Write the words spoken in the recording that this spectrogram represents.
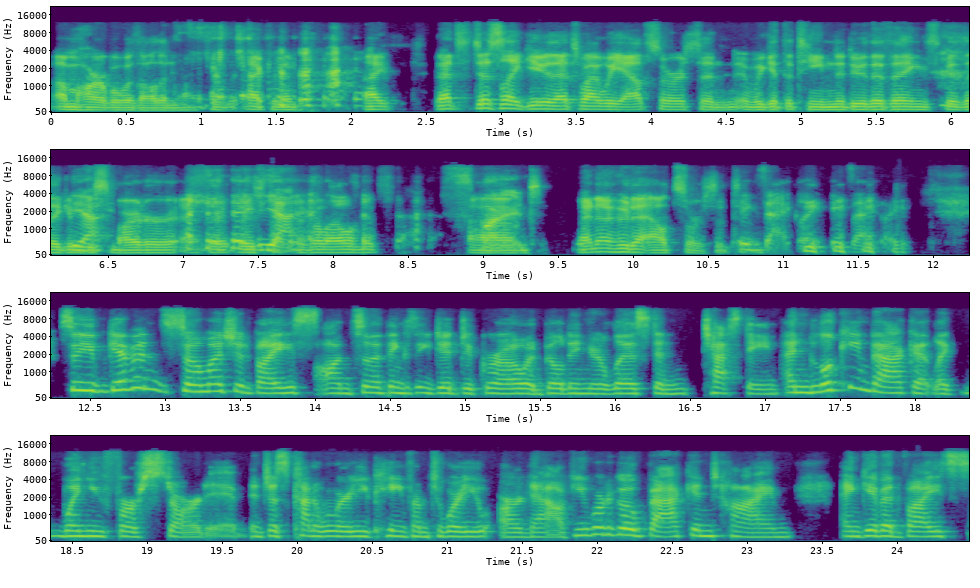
I'm horrible with all the acronyms. I that's just like you. That's why we outsource and, and we get the team to do the things because they can yeah. be smarter at the, those technical yeah. elements. Smart. Um, I know who to outsource it to. Exactly. Exactly. so you've given so much advice on some of the things that you did to grow and building your list and testing. And looking back at like when you first started and just kind of where you came from to where you are now, if you were to go back in time and give advice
